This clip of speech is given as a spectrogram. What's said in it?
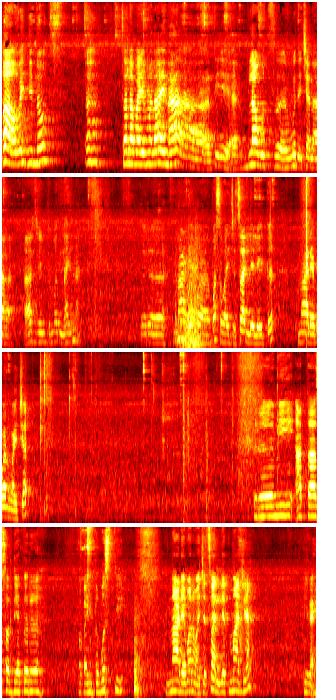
भाऊ बहिणीनो चला बाई मला आहे ना ते ब्लाऊज उद्याच्याला अर्जंट मधला आहे ना. तर नाड्या ब- बसवायच्या चाललेल्या इथं नाड्या बनवायच्यात. तर मी आता सध्या तर बघा इथं बसती. नाड्या बनवायच्या चालल्यात माझ्या. हे काय?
